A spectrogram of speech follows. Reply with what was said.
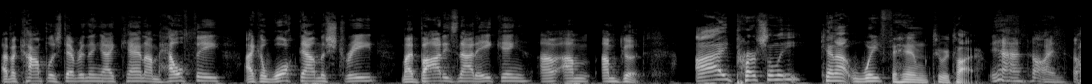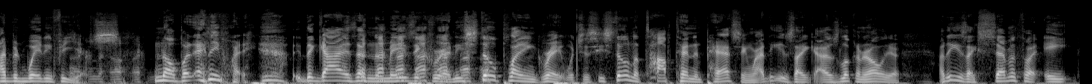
I've accomplished everything I can. I'm healthy. I can walk down the street. My body's not aching. I, I'm I'm good. I personally cannot wait for him to retire. Yeah, no, I know. I've been waiting for years. No, but anyway, the guy has had an amazing career, and he's still playing great. Which is he's still in the top ten in passing. I think he's like I was looking earlier. I think he's like seventh or eighth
